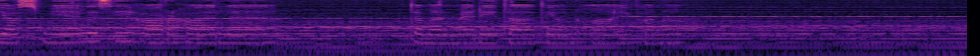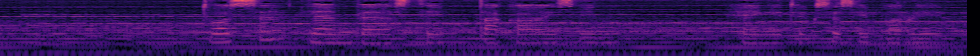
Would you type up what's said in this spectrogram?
Jos mielesi harhailee tämän meditaation aikana, tuo se lempeästi takaisin hengityksesi pariin.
